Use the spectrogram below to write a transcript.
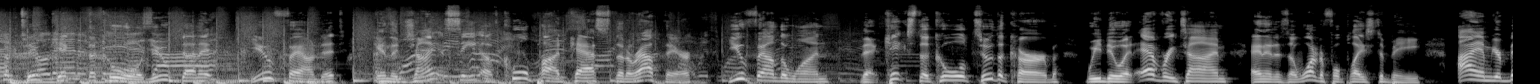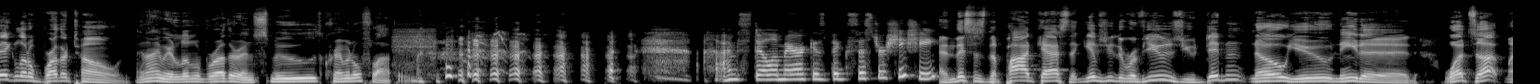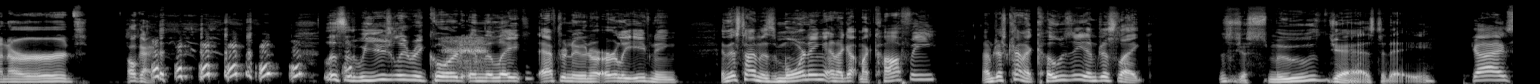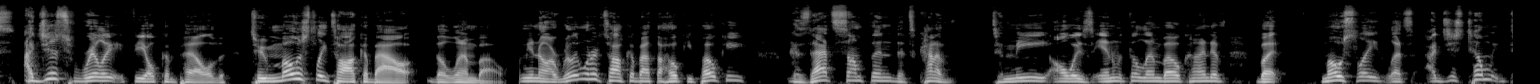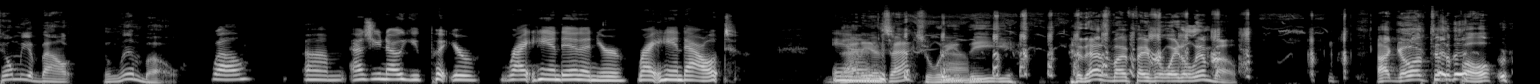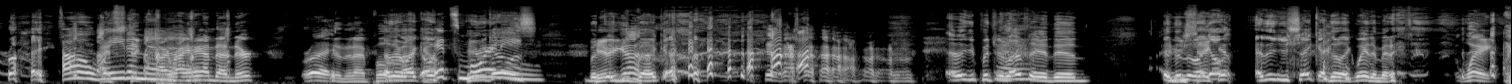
Hello, everyone, and welcome to Kick the Cool. You've done it. You found it in the giant sea of cool podcasts that are out there. You found the one that kicks the cool to the curb. We do it every time, and it is a wonderful place to be. I am your big little brother, Tone. And I'm your little brother and smooth criminal floppy. I'm still America's big sister, Shishi. And this is the podcast that gives you the reviews you didn't know you needed. What's up, my nerds? Okay. Listen, we usually record in the late afternoon or early evening, and this time is morning, and I got my coffee. I'm just kind of cozy. I'm just like, this is just smooth jazz today. Guys, I just really feel compelled to mostly talk about the limbo. You know, I really want to talk about the hokey pokey because that's something that's kind of, to me, always in with the limbo kind of, but mostly let's, I just tell me, tell me about the limbo. Well, um, as you know, you put your right hand in and your right hand out. that And, is actually um, the, that's my favorite way to limbo. I go up to the then- pole. Right, Oh, I wait a minute. my right hand under, right. and then I pull And it they're back like, oh. It's Here he goes. morning. But Here then you you go. back out, and then you put your left hand in, and, And then you they're like, shake oh, it? And then you shake it. And they're like, wait a minute. Wait.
